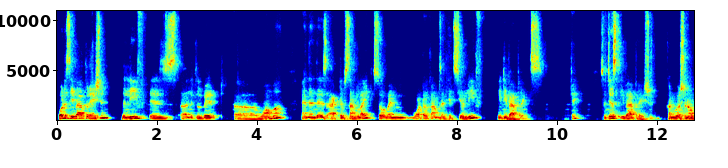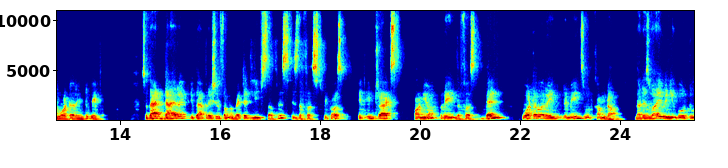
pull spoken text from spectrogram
What is evaporation? The leaf is a little bit uh, warmer and then there's active sunlight. So when water comes and hits your leaf, it evaporates. Okay, so just evaporation, conversion of water into vapor. So that direct evaporation from a wetted leaf surface is the first because it interacts on your rain the first. Then whatever rain remains would come down. That is why when you go to,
